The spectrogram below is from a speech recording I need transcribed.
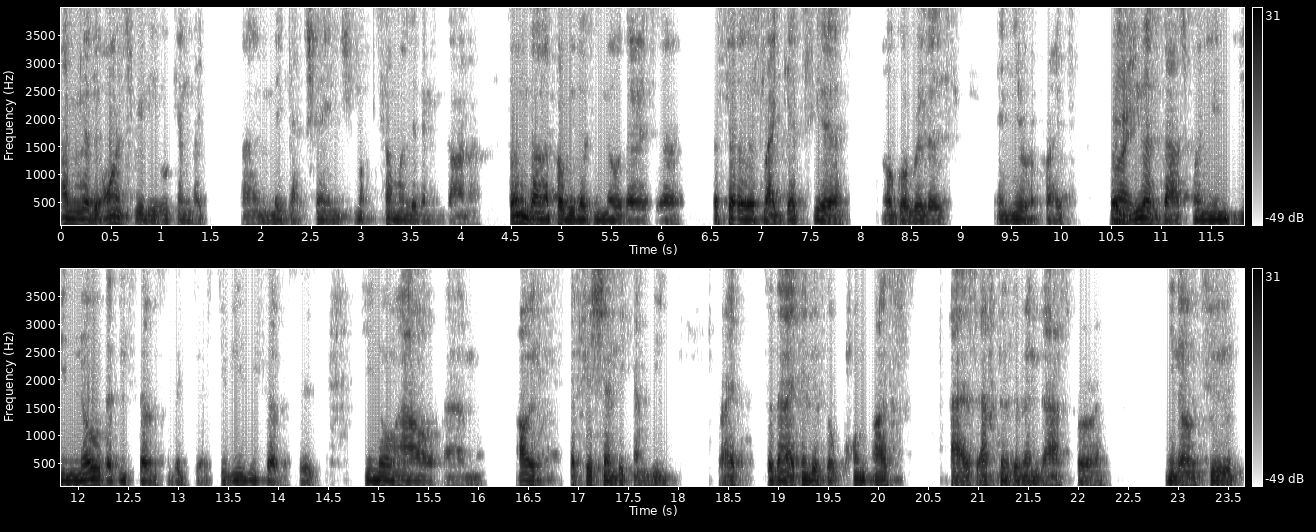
I mean, we're the ones really who can like um, make that change, not someone living in Ghana. Someone in Ghana probably doesn't know there is a, a service like Getir or Gorillas in Europe, right? But right. you as diaspora, you, you know that these services exist. You've used these services you know how um, how efficient they can be, right? So then I think it's upon us as Africans living in diaspora, you know, to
